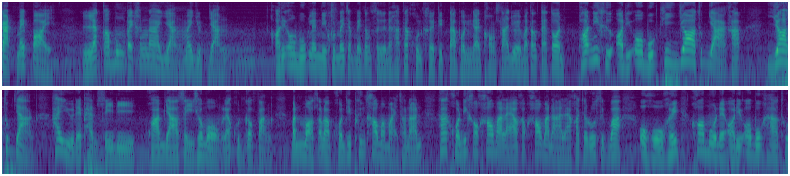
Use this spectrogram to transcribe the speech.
กัดไม่ปล่อย และก็มุ่งไปข้างหน้าอย่างไม่หยุดยัง้งออดิโอบุ๊กเล่มนี้คุณไม่จำเป็นต้องซื้อนะครับ ถ้าคุณเคยติดตามผลงานของ Start Your มาตั้งแต่ต้น เพราะนี่คือออดิโอบุ๊กที่ย่อทุกอย่างครับ ย่อทุกอย่างให้อยู่ในแผ่นซีดีความยาว 4 ชั่วโมง แล้วคุณก็ฟัง มันเหมาะสำหรับคนที่เพิ่งเข้ามาใหม่เท่านั้น ถ้าคนที่เขาเข้ามาแล้วครับ เข้ามานานแล้วเขาจะรู้สึกว่า โอ้โห เฮ้ย ข้อมูลใน Audio Book How to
